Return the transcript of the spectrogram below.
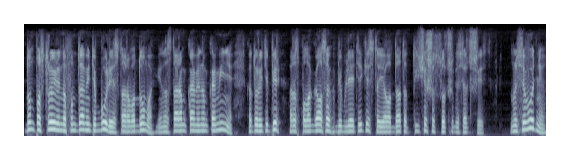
Дом построили на фундаменте более старого дома, и на старом каменном камине, который теперь располагался в библиотеке, стояла дата 1666. Но сегодня,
